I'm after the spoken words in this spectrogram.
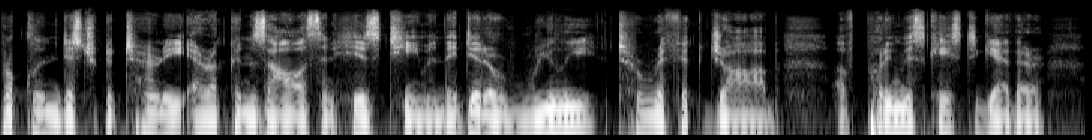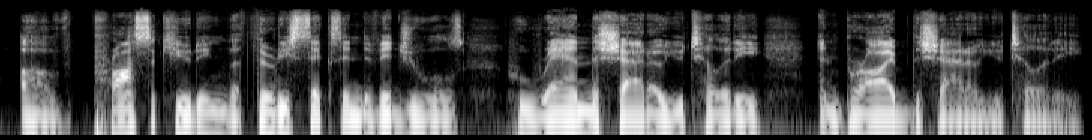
Brooklyn District Attorney Eric Gonzalez and his team, and they did a really terrific job of putting this case together, of prosecuting the 36 individuals who ran the shadow utility and bribed the shadow utility.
